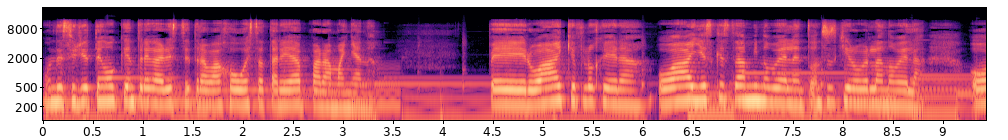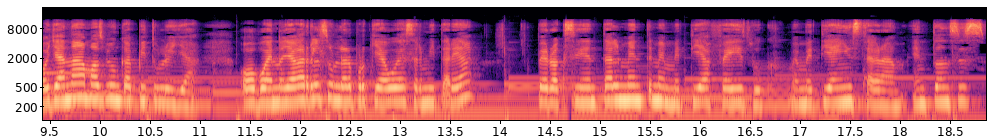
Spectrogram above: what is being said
Un decir yo tengo que entregar este trabajo o esta tarea para mañana. Pero ay, qué flojera. O ay, es que está mi novela, entonces quiero ver la novela. O ya nada más veo un capítulo y ya. O bueno, ya agarré el celular porque ya voy a hacer mi tarea. Pero accidentalmente me metí a Facebook, me metí a Instagram. Entonces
